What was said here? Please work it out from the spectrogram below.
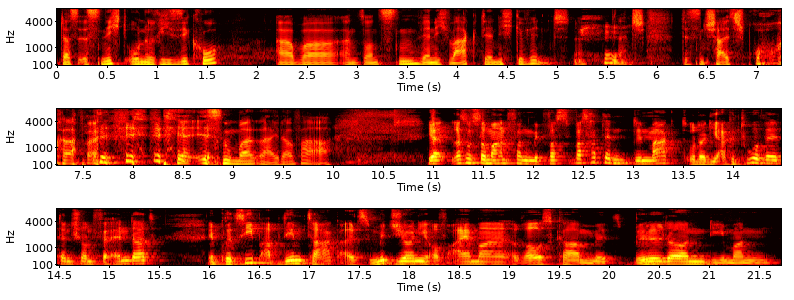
Das ist nicht ohne Risiko, aber ansonsten, wer nicht wagt, der nicht gewinnt. Ne? Das ist ein Scheißspruch, aber er ist nun mal leider wahr. Ja, lass uns doch mal anfangen mit, was, was hat denn den Markt oder die Agenturwelt denn schon verändert? Im Prinzip ab dem Tag, als Midjourney auf einmal rauskam mit Bildern, die man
